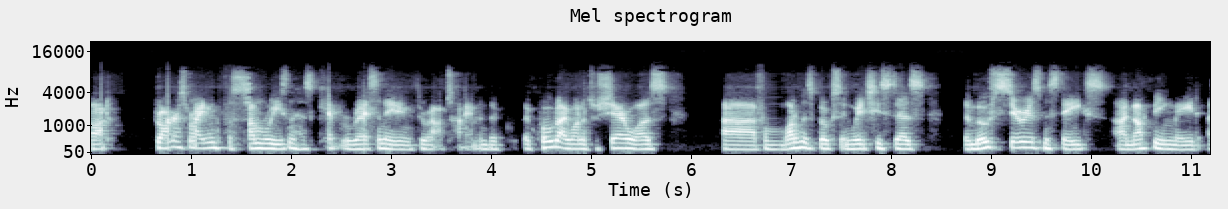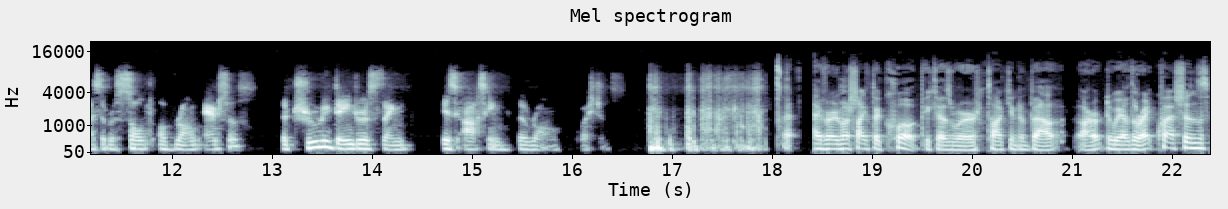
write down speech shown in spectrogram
but Drucker's writing, for some reason, has kept resonating throughout time. And the, the quote I wanted to share was uh, from one of his books, in which he says, The most serious mistakes are not being made as a result of wrong answers. The truly dangerous thing is asking the wrong questions. I very much like the quote because we're talking about do we have the right questions?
